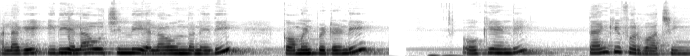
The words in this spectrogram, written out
అలాగే ఇది ఎలా వచ్చింది ఎలా ఉందనేది కామెంట్ పెట్టండి. ఓకే అండి. Thank you for watching.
